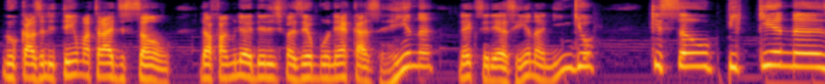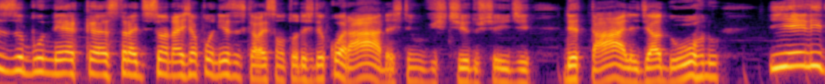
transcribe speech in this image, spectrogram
no caso ele tem uma tradição da família dele de fazer bonecas Rina, né, que seria as Rina Ningyo, que são pequenas bonecas tradicionais japonesas, que elas são todas decoradas, tem um vestido cheio de detalhe, de adorno. E ele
